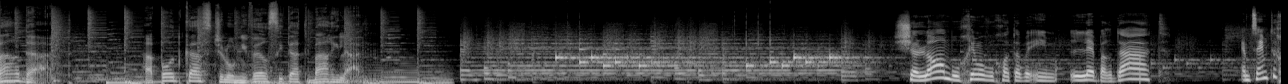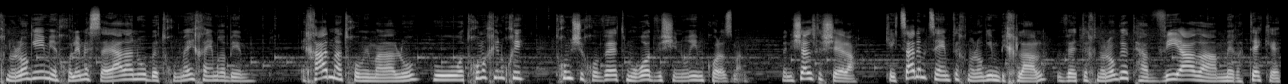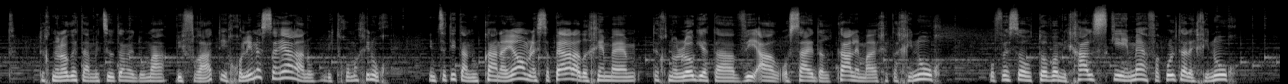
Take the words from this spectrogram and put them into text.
בר דעת, הפודקאסט של אוניברסיטת בר אילן. שלום, ברוכים וברוכות הבאים לבר דעת. אמצעים טכנולוגיים יכולים לסייע לנו בתחומי חיים רבים. אחד מהתחומים הללו הוא התחום החינוכי, תחום שחווה תמורות ושינויים כל הזמן. ונשאלת השאלה, כיצד אמצעים טכנולוגיים בכלל, וטכנולוגיית ה-VR המרתקת, טכנולוגיית המציאות המדומה בפרט, יכולים לסייע לנו בתחום החינוך. נמצאת איתנו כאן היום לספר על הדרכים בהם טכנולוגיית ה-VR עושה את דרכה למערכת החינוך, פרופסור טובה מיכלסקי מהפקולטה לחינוך,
